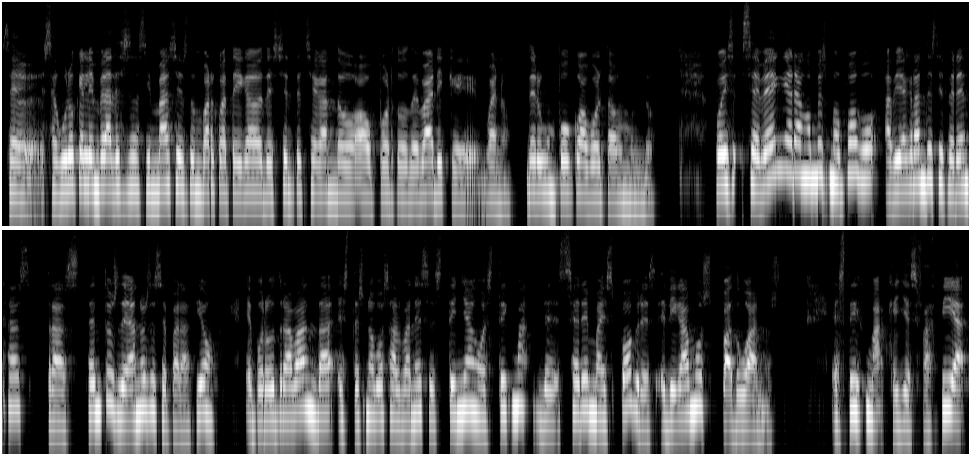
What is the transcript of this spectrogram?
Se, seguro que lembrades esas imaxes dun barco ateigado de xente chegando ao porto de Bari que, bueno, deron un pouco a volta ao mundo. Pois se ben eran o mesmo pobo, había grandes diferenzas tras centos de anos de separación. E por outra banda, estes novos albaneses tiñan o estigma de seren máis pobres e, digamos, paduanos. Estigma que lles facía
